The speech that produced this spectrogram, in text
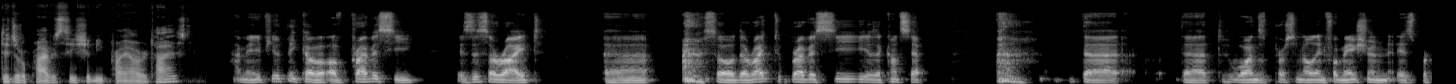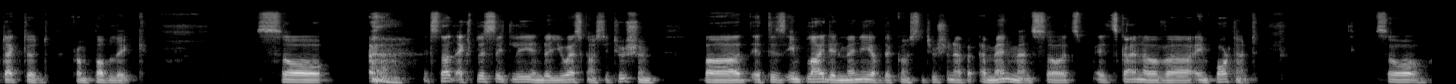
digital privacy should be prioritized? I mean, if you think of, of privacy, is this a right? Uh, so the right to privacy is a concept that that one's personal information is protected from public. So it's not explicitly in the US Constitution, but it is implied in many of the Constitution amendments. So it's it's kind of uh, important. So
